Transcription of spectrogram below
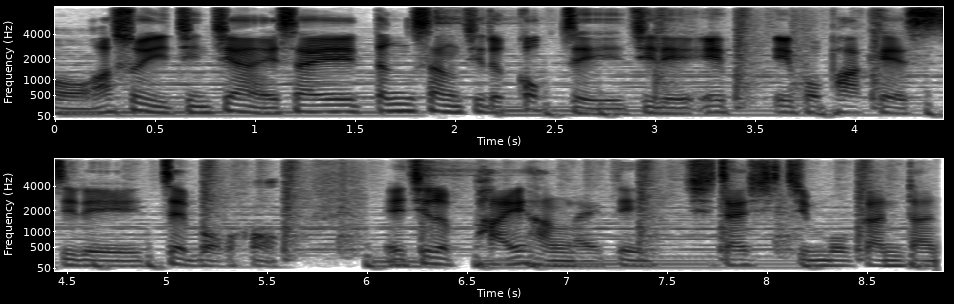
哦啊，所以真正会使登上这个国际这个 Apple Podcast 这个节目吼，诶，这个排行内底实在是真无简单。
